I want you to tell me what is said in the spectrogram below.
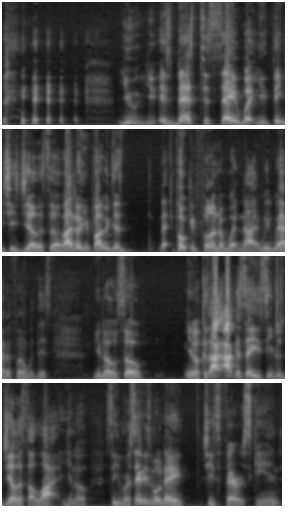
you you it's best to say what you think she's jealous of. I know you probably just poking fun or whatnot. We we're having fun with this, you know. So, you know, because I I can say Sidra's jealous a lot. You know, see Mercedes Moné, she's fairer skinned,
